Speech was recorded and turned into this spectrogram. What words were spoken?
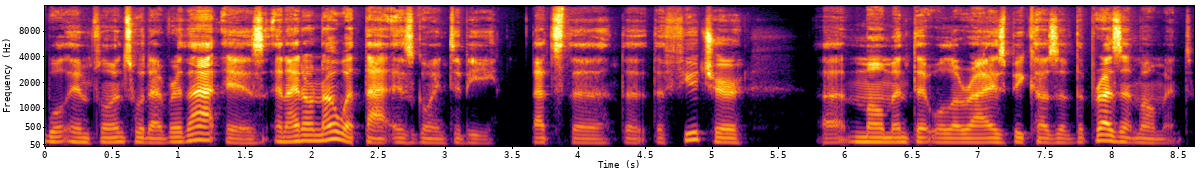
will influence whatever that is. And I don't know what that is going to be. That's the the, the future uh, moment that will arise because of the present moment.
